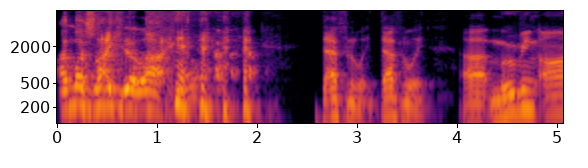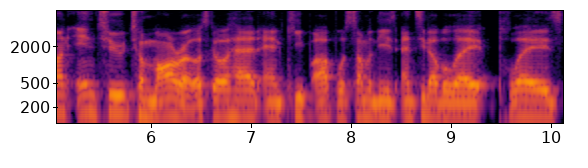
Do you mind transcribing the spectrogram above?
I must like it a lot. You know? definitely, definitely. Uh, moving on into tomorrow, let's go ahead and keep up with some of these NCAA plays.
